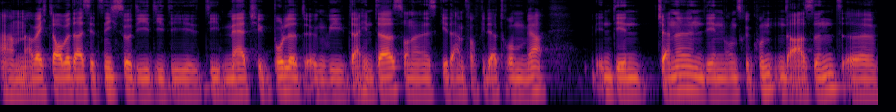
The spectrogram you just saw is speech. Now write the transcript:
Ähm, aber ich glaube, da ist jetzt nicht so die, die, die, die Magic Bullet irgendwie dahinter, sondern es geht einfach wieder drum, ja, in den Channels, in denen unsere Kunden da sind, äh,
